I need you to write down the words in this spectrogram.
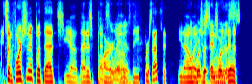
it's unfortunate, but that's you know, that is part it of is. the perception, you know, and we're the, and we're what the it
